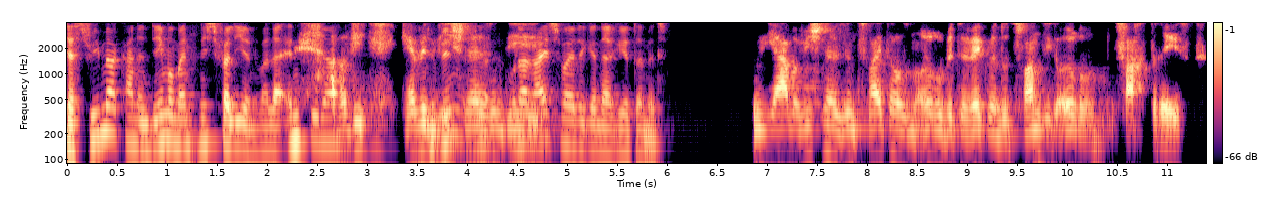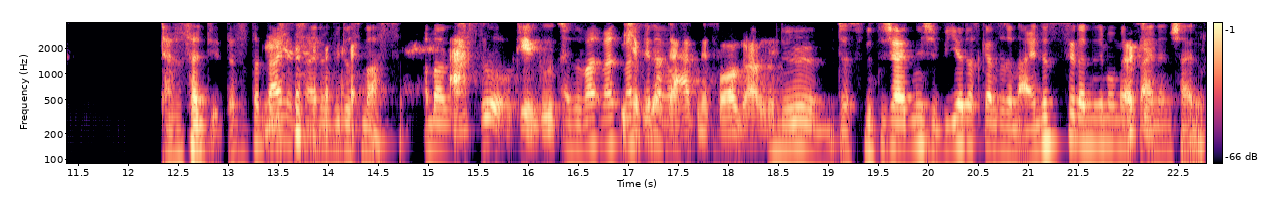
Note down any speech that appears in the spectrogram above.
Der Streamer kann in dem Moment nicht verlieren, weil er entweder aber wie, Kevin, wie schnell sind die oder Reichweite generiert damit. Ja, aber wie schnell sind 2000 Euro bitte weg, wenn du 20 Euro Fach drehst? Das ist halt, das ist dann deine Entscheidung, wie du es machst. Aber, Ach so, okay, gut. also, was, was, ich habe gedacht, er daraus, hat eine Vorgabe. Nö, das mit Sicherheit nicht. Wie er das Ganze dann einsetzt, ist ja dann in dem Moment Okay. seine Entscheidung.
